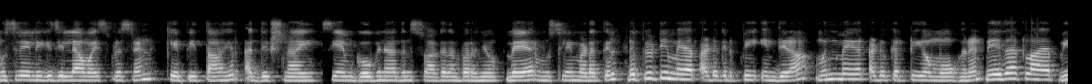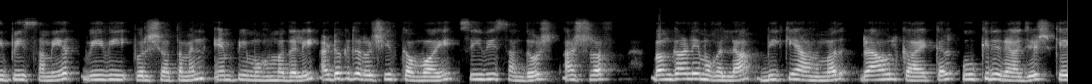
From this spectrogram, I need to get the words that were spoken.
മുസ്ലിം ലീഗ് ജില്ലാ vice president K P Tahir അധ്യക്ഷനായി സി എം ഗോപിനാഥൻ സ്വാഗതം പറഞ്ഞു. Mayor Muslih Mathathil deputy mayor advocate P Indira മുൻ mayor advocate T O Mohanan നേതാക്കളായ V P Sameer V V Purushothaman M P Muhammad Ali advocate Rasheed Kavayi C V Santhosh Ashraf Bangali Muhalla B K Ahmed Rahul Kayakkal Ookkiri Rajesh K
